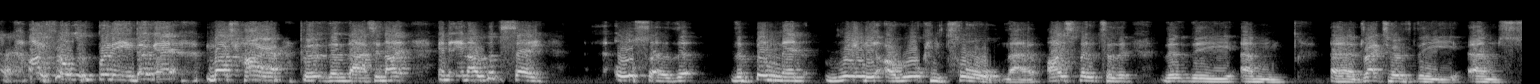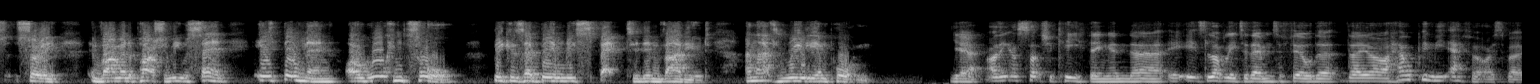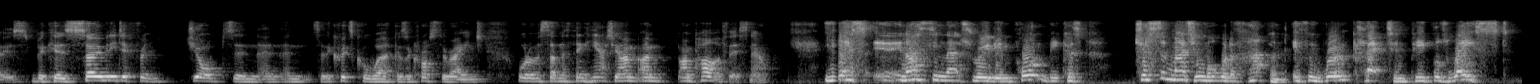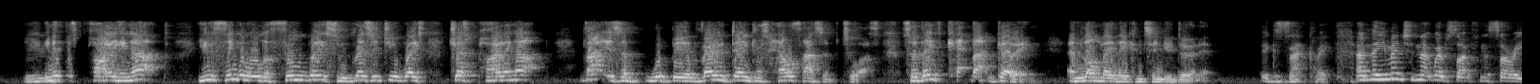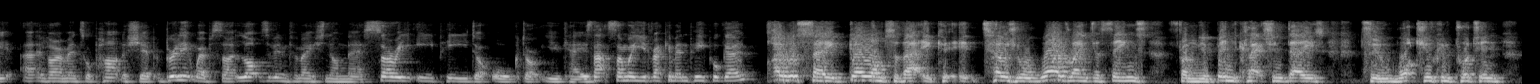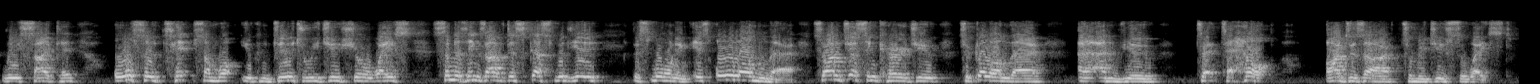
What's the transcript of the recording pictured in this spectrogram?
I thought was brilliant. You don't get much higher than that. And I and, and I would say also that the bin men really are walking tall now. I spoke to the the, the um, uh, director of the um, Surrey environmental partnership. He was saying his bin men are walking tall because they're being respected and valued, and that's really important. Yeah, I think that's such a key thing, and uh, it's lovely to them to feel that they are helping the effort, I suppose, because so many different jobs and, and, and so the critical workers across the range all of a sudden are thinking, actually, I'm, I'm, I'm part of this now. Yes, and I think that's really important because just imagine what would have happened if we weren't collecting people's waste mm. and it was piling up. You think of all the food waste and residue waste just piling up. That is a would be a very dangerous health hazard to us. So they've kept that going, and long may they continue doing it. Exactly. Um, now, you mentioned that website from the Surrey uh, Environmental Partnership. A brilliant website, lots of information on there. surreyep.org.uk. Is that somewhere you'd recommend people go? I would say go onto that. It, it tells you a wide range of things from your bin collection days to what you can put in recycling. Also, tips on what you can do to reduce your waste. Some of the things I've discussed with you this morning is all on there. So I just encourage you to go on there uh, and view to, to help our desire to reduce the waste.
